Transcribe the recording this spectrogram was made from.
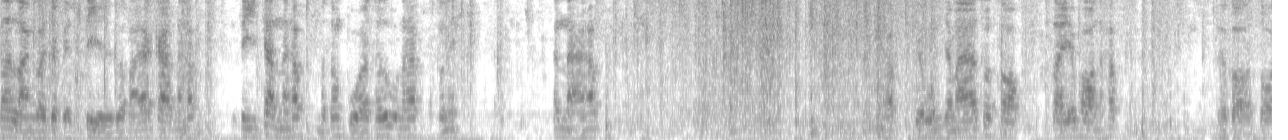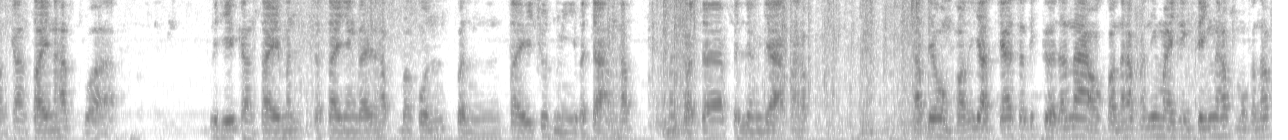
ด้านหลังก็จะเป็นตีระบายอากาศนะครับ ซีจันนะครับมันต้องกลัวทะลุนะครับ ตัวนี้ด้านหนาครับนะครับ เดี๋ยวผมจะมาทดสอบใส่พอนะครับ แล้วก็สอนการใส่นะครับว่าวิธีการใส่มันจะใส่อย่างไรนะครับ บางคนเปิ่นใส่ชุดหมีประจางครับ มันก็จะเป็นเรื่องยากนะครับ ครับเดี๋ยวผมขออนุญาตแก้สติกเกอร์ด้านหน้าออกก่อนนะครับ อันนี้ไม่ซิงซิงนะครับหมวกกันน็อก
